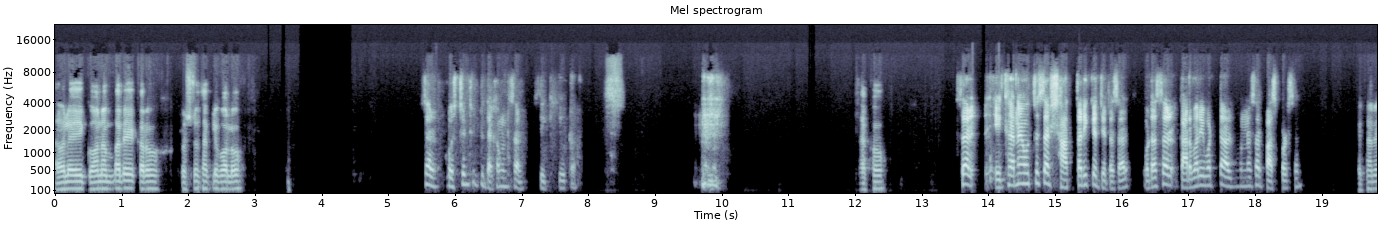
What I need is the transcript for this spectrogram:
তাহলে এই গ নাম্বারে কারও প্রশ্ন থাকলে বলো। স্যার কোশ্চেনটা একটু দেখাবেন স্যার সিকিউটা দেখো। স্যার এখানে হচ্ছে স্যার সাত তারিখের যেটা স্যার ওটা স্যার কারবারি বারটা আসবে না স্যার? পাঁচ পার্সেন্ট এখানে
